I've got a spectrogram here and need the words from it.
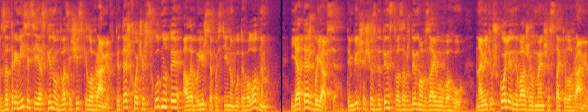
За три місяці я скинув 26 кілограмів. Ти теж хочеш схуднути, але боїшся постійно бути голодним? Я теж боявся, тим більше, що з дитинства завжди мав зайву вагу. Навіть у школі не важив менше 100 кілограмів.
